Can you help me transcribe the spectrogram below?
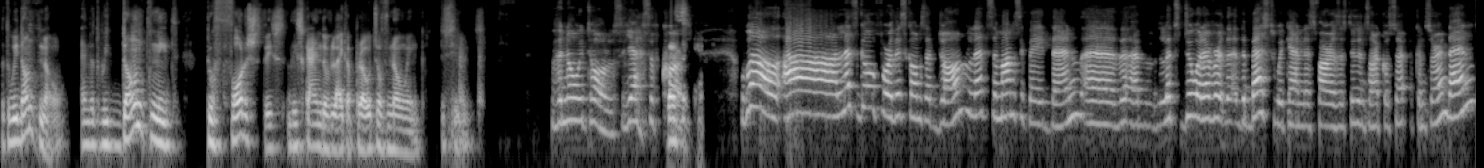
that we don't know and that we don't need to force this this kind of like approach of knowing the students. The know-it-alls, yes, of course. Yes. Well, uh, let's go for this concept, John. Let's emancipate then. Uh, the, um, let's do whatever the, the best we can as far as the students are concerned. And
